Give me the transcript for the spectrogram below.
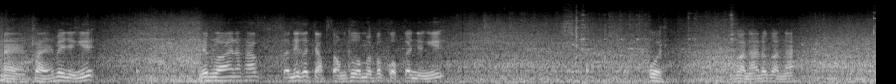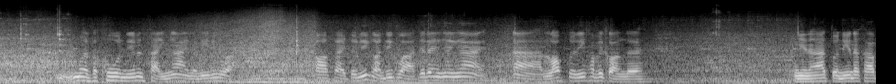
แหมใส่ให้เป็นอย่างนี้ เรียบร้อยนะครับ ตอนนี้ก็จับสองตัวมาประกบกันอย่างนี้โอ้ยเดี๋ยวก่อนนะเดี๋ยวก่อนนะ เมื่อสักครู่นี้มันใส่ง่ายกว่านี้ดีกว่าเอาใส่ตัวนี้ก่อนดีกว่าจะได้ง่าย ๆ อ่า ล็อกตัวนี้เข้าไปก่อนเลย นี่นะฮะตัวนี้นะครับ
